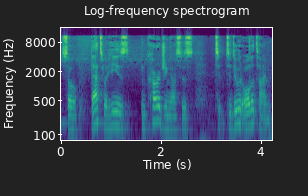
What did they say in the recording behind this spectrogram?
So that's what he is encouraging us is to, to do it all the time.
